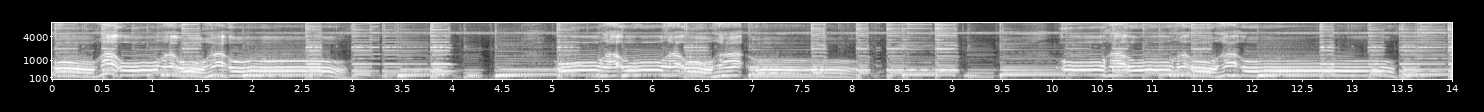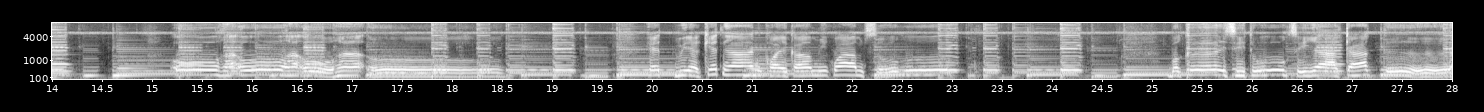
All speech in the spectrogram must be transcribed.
โอ้ฮะโอ้ฮะโอ้ฮะโอ้โอ้ฮะโอ้ฮะโอ้ฮะโอ้โอ้ฮะโอ้ฮะโอ้ฮะโอ้ เฮ็ดเวียกเฮ็ดงานคอยก็มีความสุขบ่เคยสิทุกสิยากจักเตือ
